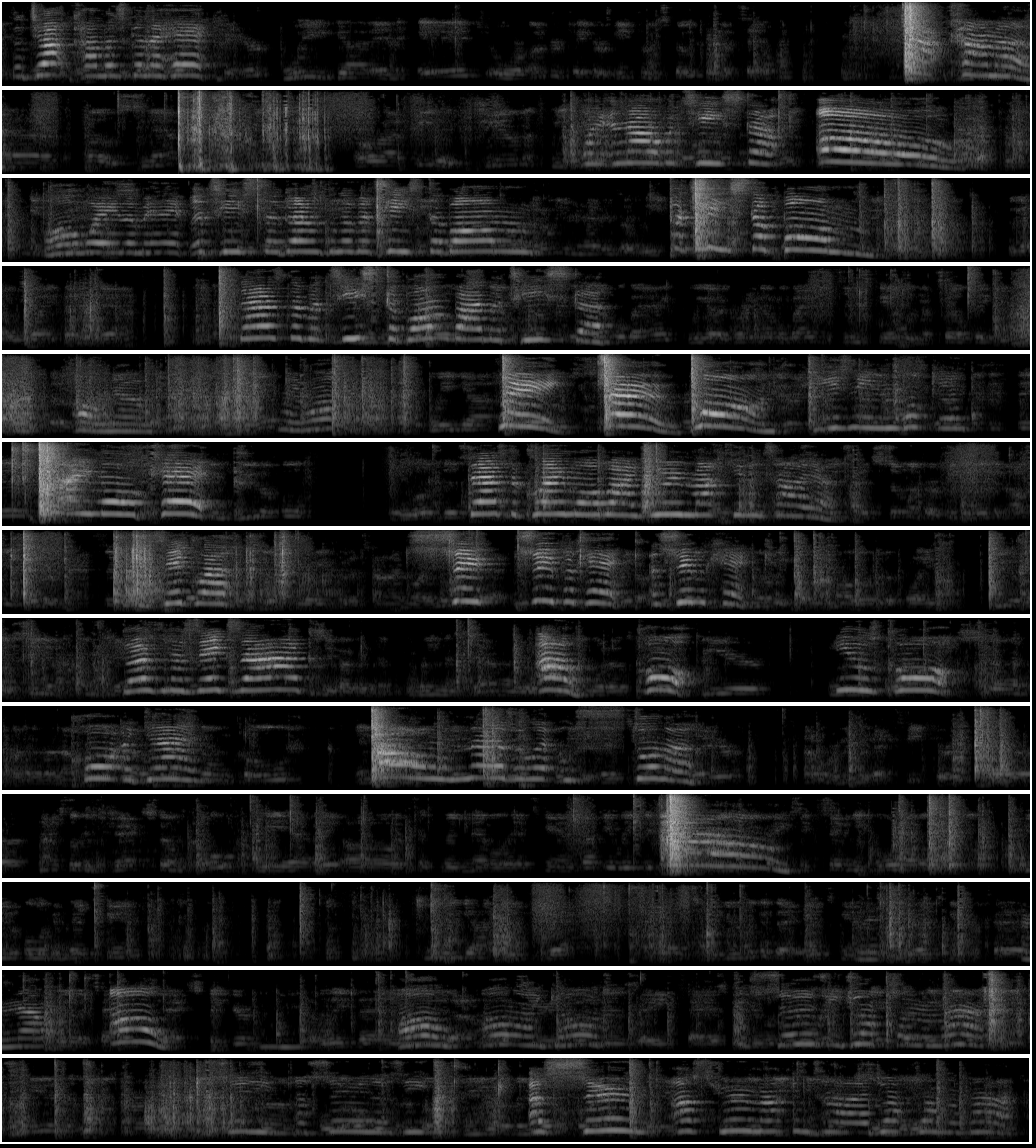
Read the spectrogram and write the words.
The jackhammer's gonna hit! Jackhammer! Wait, and now Batista. Oh! Oh, wait a minute. Batista going for the Batista bomb. Batista bomb! There's the Batista bomb by Batista. Oh no. Wait, what? Three, two, one. He isn't even looking. Claymore kick! There's the Claymore by Drew McIntyre. Ziggler. Su- super kick. A super kick. Go zigzag. Oh, caught. He was caught. Caught again. Oh, there's a little stunner. Oh! And now, oh! Oh, oh my god. As soon as he drops on the mat, as soon as, soon as he, as soon as Drew McIntyre drops on the mat,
